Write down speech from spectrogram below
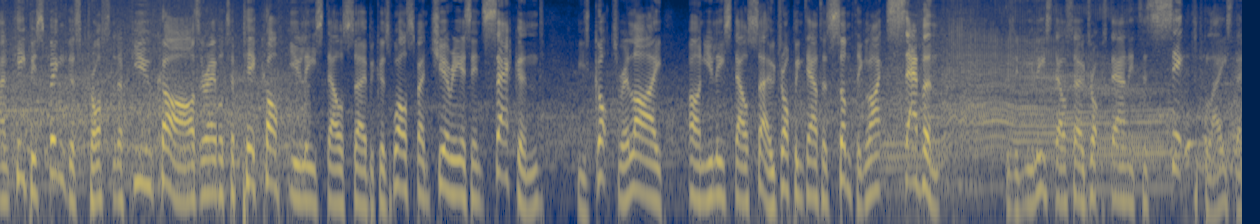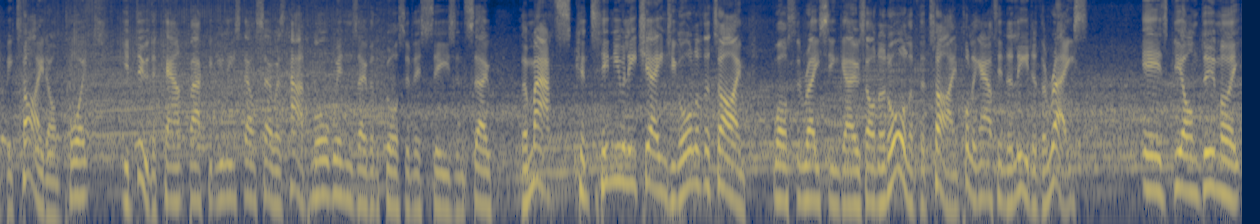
and keep his fingers crossed that a few cars are able to pick off Ulysse Delsaux because whilst Venturi is in second, he's got to rely on Ulysse Delsaux dropping down to something like seventh. Because if Ulysse Delsaux drops down into sixth place, they'd be tied on points. You do the count back, and Ulysse Delsaux has had more wins over the course of this season. So the maths continually changing all of the time whilst the racing goes on, and all of the time pulling out in the lead of the race is Guillaume Dumoulin.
